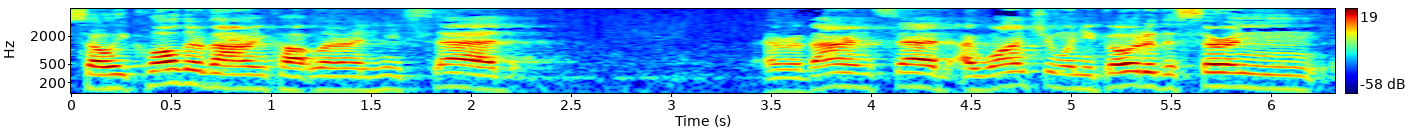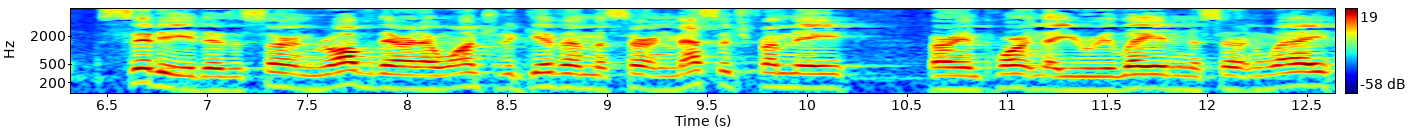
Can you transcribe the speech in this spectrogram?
So he called Rav Aaron Kotler and he said, and Rav Aaron said, I want you, when you go to the certain city, there's a certain Rav there, and I want you to give him a certain message from me. Very important that you relay it in a certain way.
